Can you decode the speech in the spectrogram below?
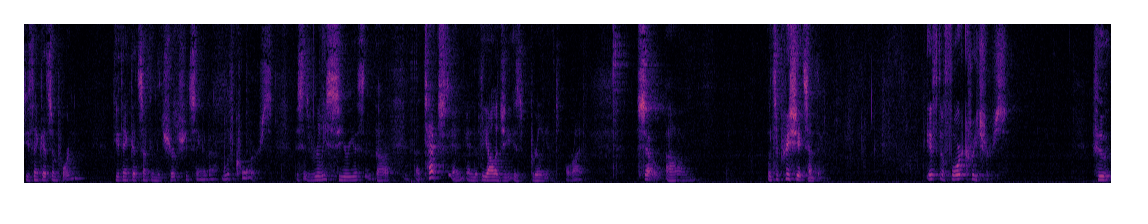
Do you think that's important? Do you think that's something the church should sing about? Well, of course. This is really serious uh, uh, text, and, and the theology is brilliant, all right? So, um, let's appreciate something. If the four creatures who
